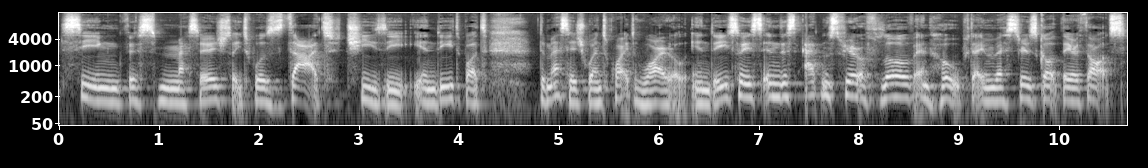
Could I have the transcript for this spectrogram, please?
seeing this message. So it was that cheesy indeed, but the message went quite viral indeed. So it's in this atmosphere of love and hope that investors got their thoughts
